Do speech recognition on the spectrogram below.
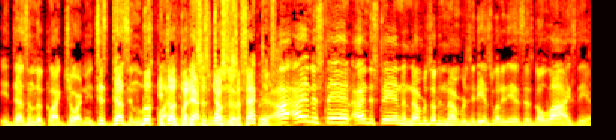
It doesn't look like Jordan. It just doesn't look like does, but it's That's just- just of as effective. I, I understand. I understand the numbers are the numbers. It is what it is. There's no lies there.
